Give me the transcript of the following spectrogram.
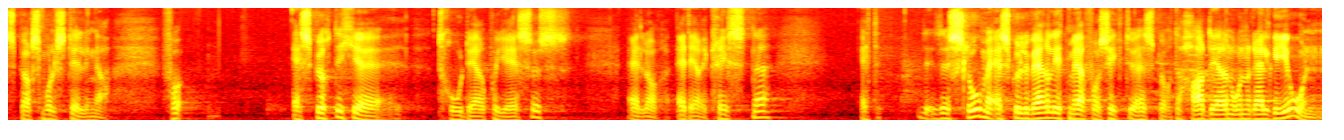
spørsmålsstillinga. For jeg spurte ikke tror dere på Jesus, eller er dere kristne. Et, det slo meg jeg skulle være litt mer forsiktig. Jeg spurte har dere noen religion.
